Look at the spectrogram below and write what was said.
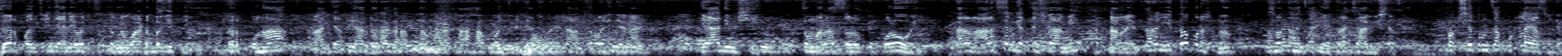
जर पंचवीस जानेवारीची तुम्ही वाट बघितली तर पुन्हा राज्यातल्या घराघरातला मराठा हा पंचवीस जानेवारीला अंतरवाली देणार. आहे. त्या दिवशी तुम्हाला सळोकी पळो होईल. कारण आरक्षण घेतल्याशिवाय आम्ही हटणार नाही. कारण इथं प्रश्न स्वतःच्या लेकराच्या आयुष्याचा पक्ष तुमचा कुठलाही असू द्या.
